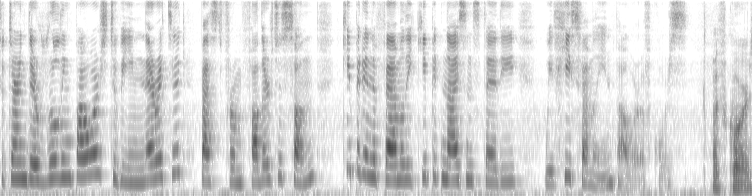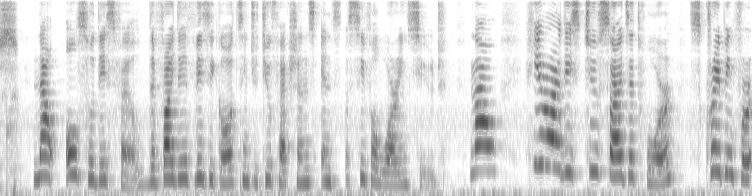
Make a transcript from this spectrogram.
to turn their ruling powers to be inherited, passed from father to son, keep it in the family, keep it nice and steady, with his family in power, of course. Of course. Now, also this failed, divided Visigoths into two factions, and a civil war ensued. Now, here are these two sides at war, scraping for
